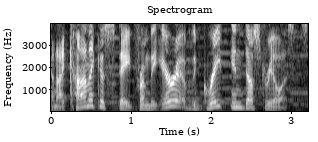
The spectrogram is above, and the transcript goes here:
an iconic estate from the era of the great industrialists.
